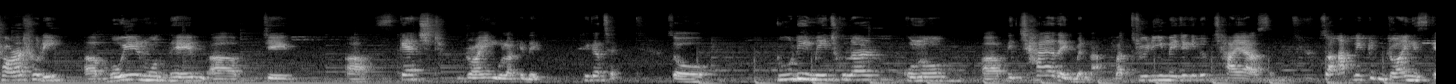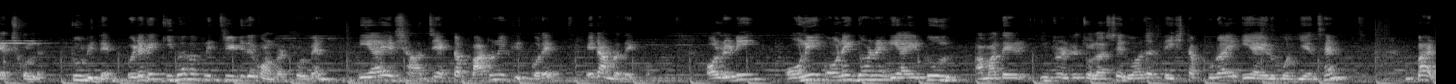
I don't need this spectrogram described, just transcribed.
সরাসরি বইয়ের মধ্যে যে স্কেচড ড্রয়িংগুলোকে দেখি, ঠিক আছে? সো টু ডি ইমেজগুলোর কোনো আপনি ছায়া দেখবেন না বা থ্রি ডি ইমেজে কিন্তু ছায়া আছে। সো আপনি একটি ড্রয়িং স্কেচ করলেন টু ডিতে ওইটাকে কীভাবে আপনি থ্রি ডিতে কনভার্ট করবেন? এআই এর সাহায্যে একটা বাটনে ক্লিক করে এটা আমরা দেখব। অলরেডি অনেক অনেক ধরনের এআই টুল আমাদের ইন্টারনেটে চলে আসছে দু হাজার তেইশটা পুরাই এআই এর উপর গিয়েছে। বাট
